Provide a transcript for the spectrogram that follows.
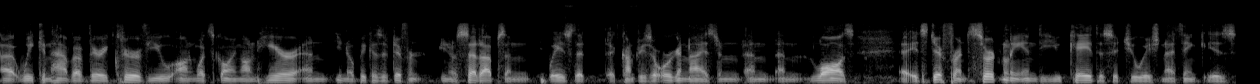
uh, we can have a very clear view on what's going on here and you know because of different you know setups and ways that uh, countries are organized and and, and laws uh, it's different. Certainly in the uk the situation i think is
